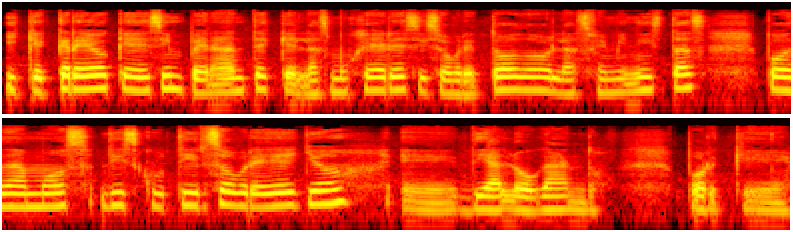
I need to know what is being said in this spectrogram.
y que creo que es imperante que las mujeres y sobre todo las feministas podamos discutir sobre ello eh, dialogando porque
